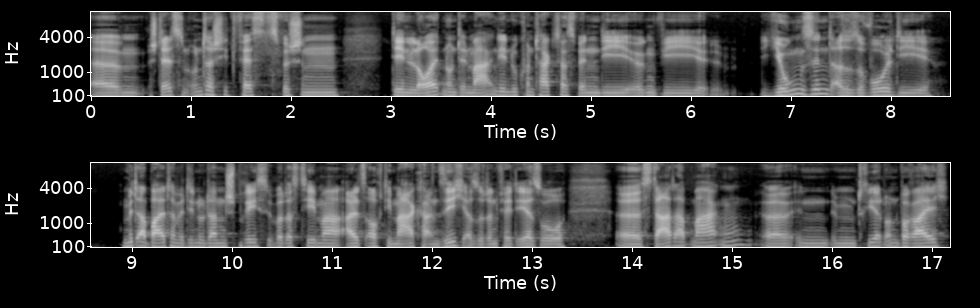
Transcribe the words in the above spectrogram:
ähm, stellst du einen Unterschied fest zwischen den Leuten und den Marken, denen du Kontakt hast, wenn die irgendwie jung sind, also sowohl die Mitarbeiter, mit denen du dann sprichst über das Thema, als auch die Marke an sich, also dann vielleicht eher so äh, Startup-Marken äh, im Triathlon-Bereich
